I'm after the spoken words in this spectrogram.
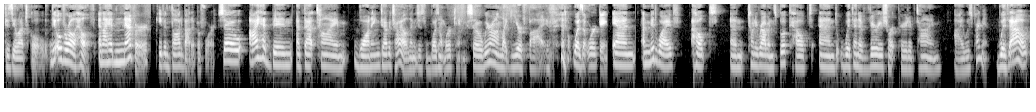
physiological, the overall health. And I had never even thought about it before. So, I had been at that time wanting to have a child and it just wasn't working. So, we're on like year five and it wasn't working. And a midwife helped and Tony Robbins' book helped. And within a very short period of time, I was pregnant without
